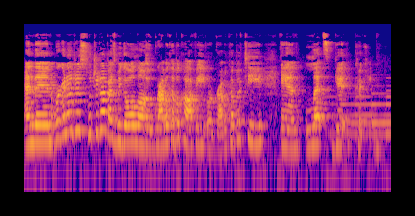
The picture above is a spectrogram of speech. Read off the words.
And then we're gonna just switch it up as we go along. So grab a cup of coffee or grab a cup of tea and let's get cooking.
